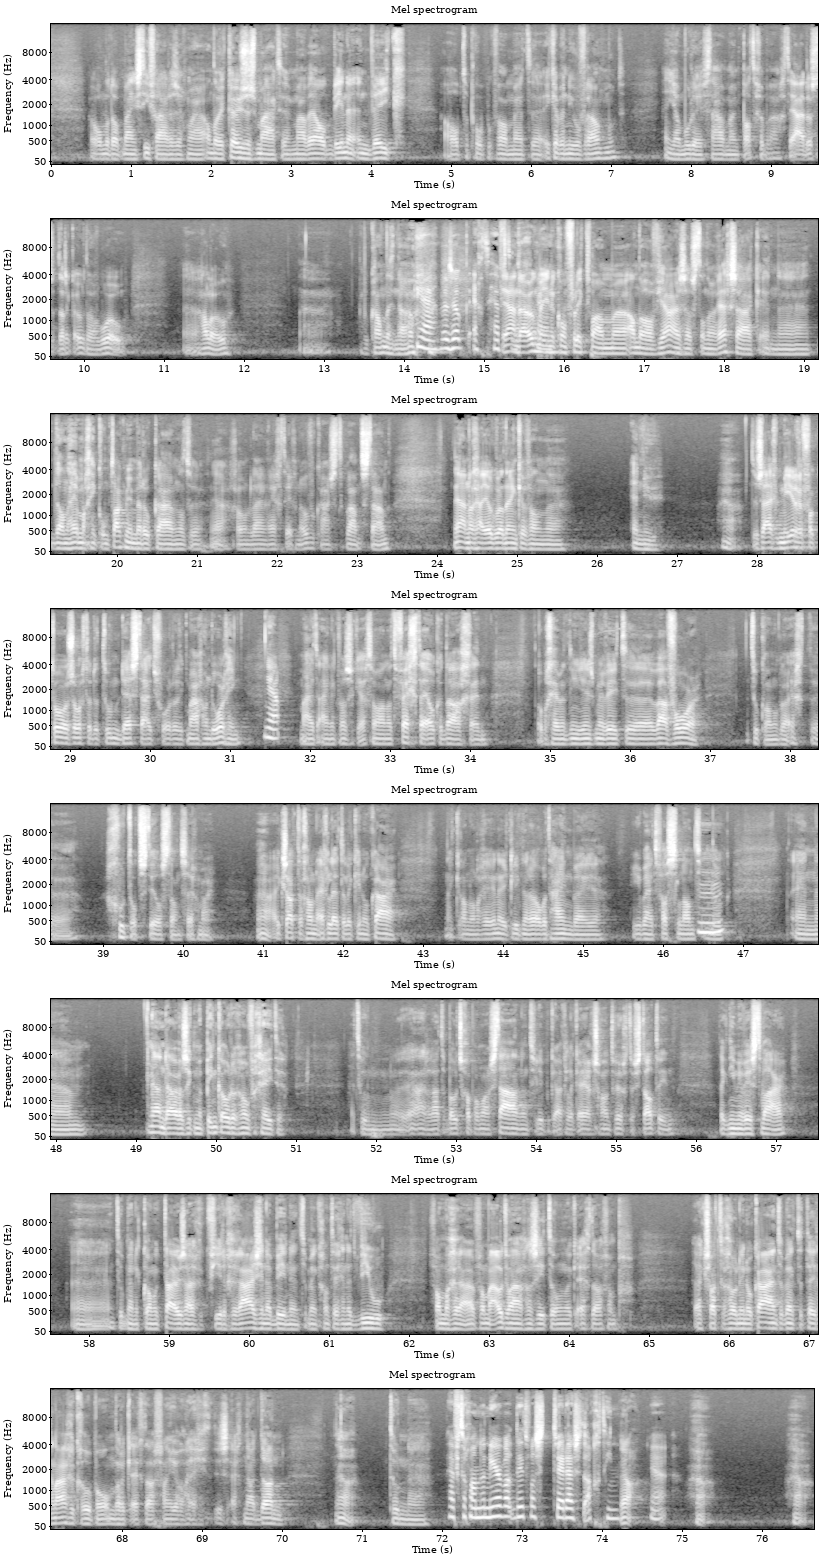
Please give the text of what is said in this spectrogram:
Waaronder dat mijn stiefvader zeg maar, andere keuzes maakte. Maar wel binnen een week al op de proppen kwam met... eh, ik heb een nieuwe vrouw ontmoet. En jouw moeder heeft haar op mijn pad gebracht. Ja, dus dat ik ook dacht, wow, eh, hallo. Hoe kan dit nou? Ja, dat is ook echt heftig. Ja, en daar ook mee in een conflict kwam anderhalf jaar. Zelfs tot een rechtszaak. En dan helemaal geen contact meer met elkaar. Omdat we ja, gewoon lijnrecht tegenover elkaar kwamen te staan. Ja, en dan ga je ook wel denken van... en nu? Ja. Dus eigenlijk meerdere factoren zorgden er toen destijds voor dat ik maar gewoon doorging. Ja, Maar uiteindelijk was ik echt wel aan het vechten elke dag. En op een gegeven moment niet eens meer weten eh, waarvoor. En toen kwam ik wel echt eh, goed tot stilstand, zeg maar. Ja, ik zakte gewoon echt letterlijk in elkaar. Ik kan me nog herinneren, ik liep naar Albert Heijn bij, eh, hier bij het vasteland de hoek. En, ehm, ja, en daar was ik mijn pincode gewoon vergeten. En toen ja, laat de boodschappen maar staan. En toen liep ik eigenlijk ergens gewoon terug de stad in. Dat ik niet meer wist waar. Eh, en toen ben ik, kwam ik thuis eigenlijk via de garage naar binnen. En toen ben ik gewoon tegen het wiel van mijn, van mijn auto aan gaan zitten. Omdat ik echt dacht van... pff, ja, ik zakte gewoon in elkaar. En toen ben ik er tegenaan gekropen. Omdat ik echt dacht van... joh, hey, dit is echt nou done. Ja, toen... eh, Heftig, want wanneer, wat, dit was 2018. ja, Ja, ja, ja.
